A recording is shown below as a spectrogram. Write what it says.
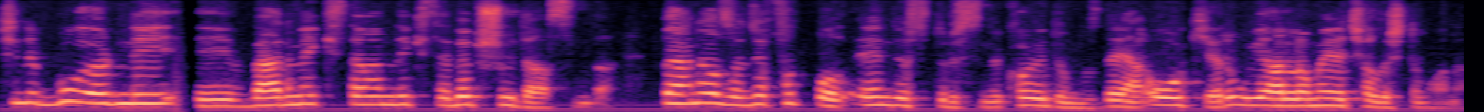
Şimdi bu örneği e, vermek istememdeki sebep şuydu aslında. Ben az önce futbol endüstrisini koyduğumuzda yani OKR'ı uyarlamaya çalıştım ona.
